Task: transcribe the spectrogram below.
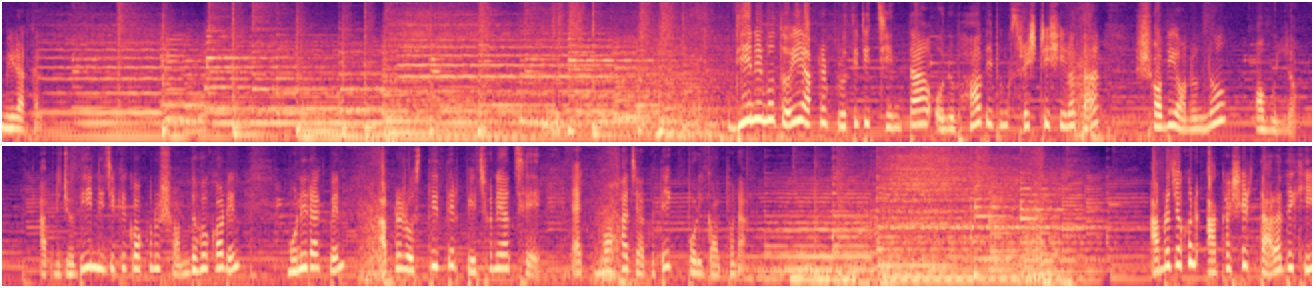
মিরাকাল ডিএনএর মতোই আপনার প্রতিটি চিন্তা, অনুভব এবং সৃষ্টিশীলতা সবই অনন্য, অমূল্য। আপনি যদি নিজেকে কখনো সন্দেহ করেন, মনে রাখবেন আপনার অস্তিত্বের পেছনে আছে এক মহাজাগতিক পরিকল্পনা। আমরা যখন আকাশের তারা দেখি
